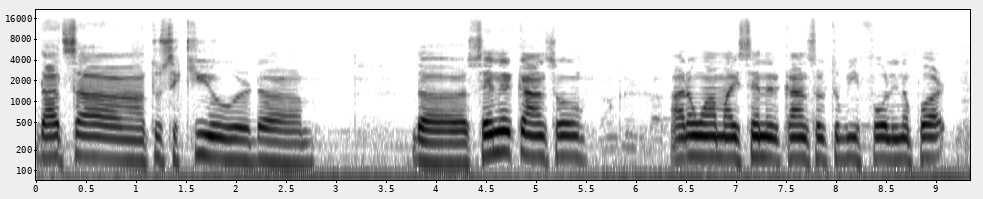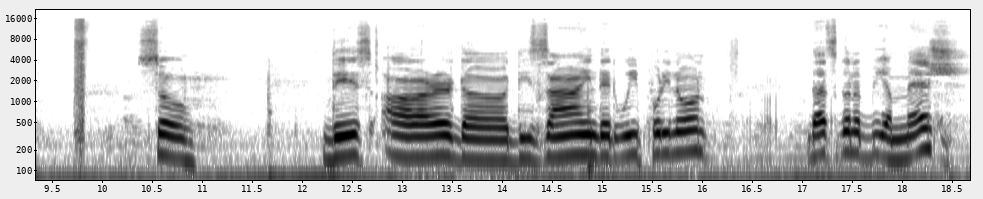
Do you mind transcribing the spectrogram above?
That's uh, to secure the the center console. I don't want my center console to be falling apart. So these are the design that we putting on. That's gonna be a mesh.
